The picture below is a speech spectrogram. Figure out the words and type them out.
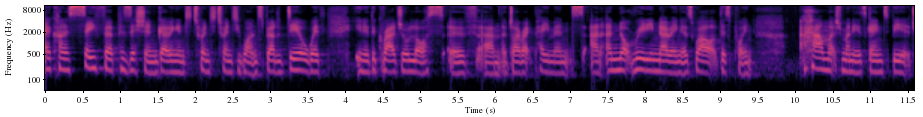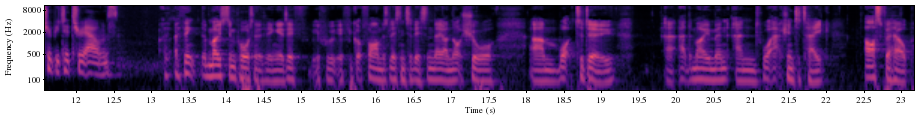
a kind of safer position going into 2021 to be able to deal with, you know, the gradual loss of, um, of direct payments and, and not really knowing as well at this point how much money is going to be attributed through ELMS. I think the most important thing is if if, we, if you've got farmers listening to this and they are not sure um, what to do, uh, at the moment and what action to take, ask for help.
